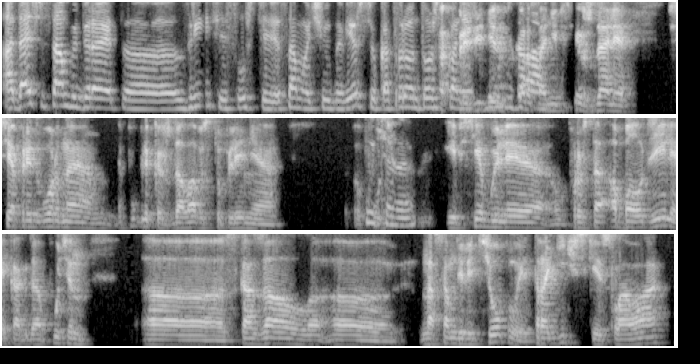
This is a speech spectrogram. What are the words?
А дальше сам выбирает э, зритель, слушатель самую очевидную версию, которую он тоже склоняет. Президент скажет, да. они все ждали, вся придворная публика ждала выступления Путина. Путина. И все были просто обалдели, когда Путин э, сказал э, на самом деле теплые, трагические слова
